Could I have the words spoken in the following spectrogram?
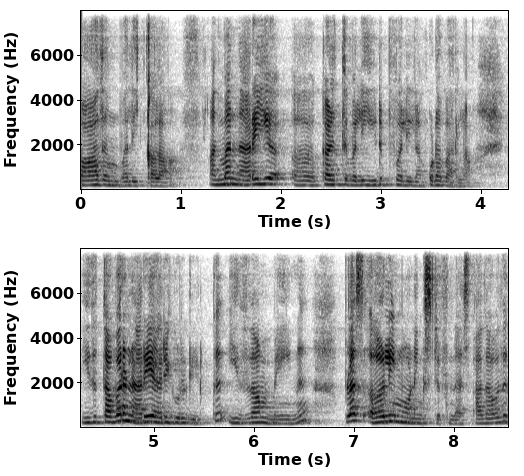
பாதம் வலிக்கலாம். அந்த மாதிரி நிறைய கழுத்து வலி இடுப்பு வலிலாம் கூட வரலாம். இது தவிர நிறைய அறிகுறிகள் இருக்குது இதுதான் main plus early morning stiffness அதாவது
